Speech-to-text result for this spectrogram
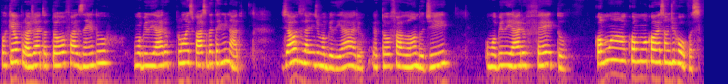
Porque o projeto eu estou fazendo o mobiliário para um espaço determinado. Já o design de mobiliário, eu estou falando de um mobiliário feito como uma, como uma coleção de roupas,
